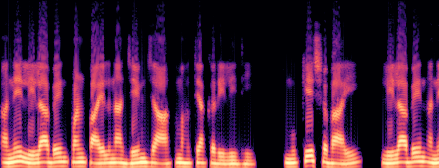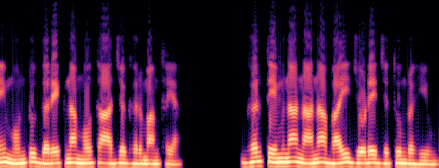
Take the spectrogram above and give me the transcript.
અને લીલાબેન પણ પાયલના જેમ જ આત્મહત્યા કરી લીધી. મુકેશભાઈ, લીલાબેન અને મોન્ટુ દરેકના મોત આજ ઘરમાં થયા. ઘર તેમના નાનાભાઈ જોડે જતું રહ્યું.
